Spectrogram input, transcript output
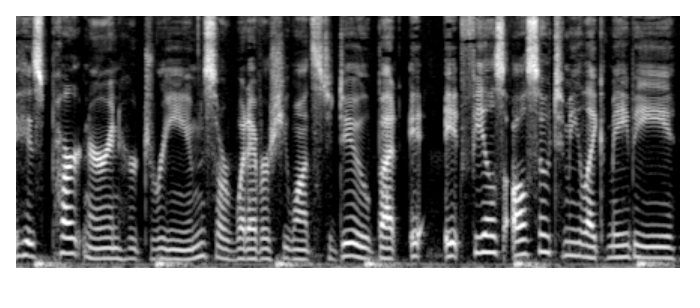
his partner in her dreams or whatever she wants to do, but it it feels also to me like maybe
